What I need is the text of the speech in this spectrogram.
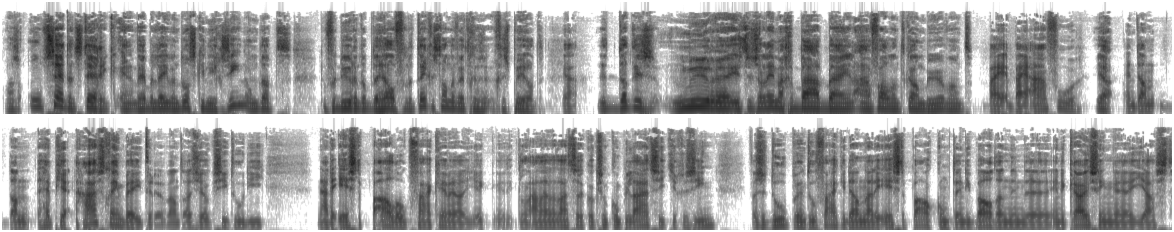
was ontzettend sterk. En we hebben Lewandowski niet gezien, omdat er voortdurend op de helft van de tegenstander werd ges- gespeeld. Ja. Dat is, Muren is dus alleen maar gebaat bij een aanvallend Cambuur. Want bij, bij aanvoer. Ja. En dan, dan heb je haast geen betere. Want als je ook ziet hoe die naar de eerste paal ook vaak... Hè, ik, ik, laatst had ik ook zo'n compilatietje gezien van zijn doelpunt. Hoe vaak je dan naar de eerste paal komt en die bal dan in de, in de kruising eh, jast.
